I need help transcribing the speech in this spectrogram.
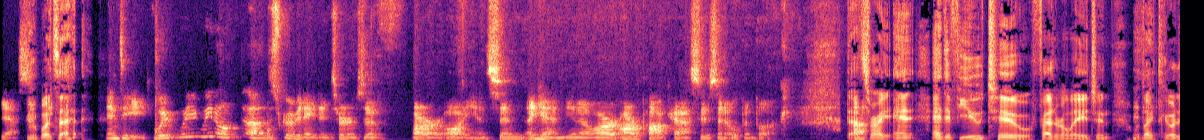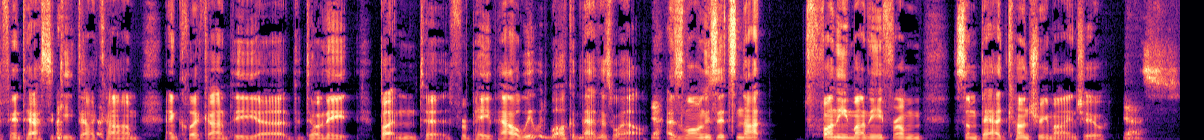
Yes. What's that? Indeed. We, we, we don't uh, discriminate in terms of our audience. And again, you know, our, our podcast is an open book. That's uh, right. And and if you too, federal agent, would like to go to fantasticgeek.com and click on the uh, the donate button to for PayPal, we would welcome that as well. Yeah. As long as it's not funny money from some bad country, mind you. Yes.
